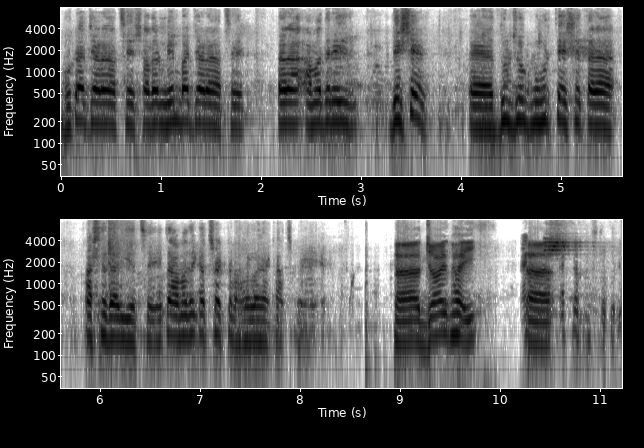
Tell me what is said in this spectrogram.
ভোটার যারা আছে সাধারণ মেম্বার যারা আছে তারা আমাদের এই দেশের আহ, দুর্যোগ মুহূর্তে এসে তারা পাশে দাঁড়িয়েছে। এটা আমাদের কাছে একটা ভালো লাগা কাজ করে। আহ, জয় ভাই আহ, একটা- একটা প্রশ্ন করি।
